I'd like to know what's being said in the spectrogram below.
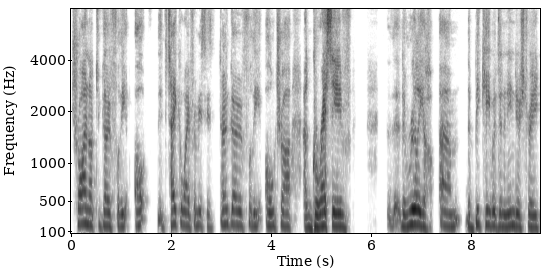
try not to go for the the takeaway from this is don't go for the ultra aggressive the, the really um, the big keywords in an industry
